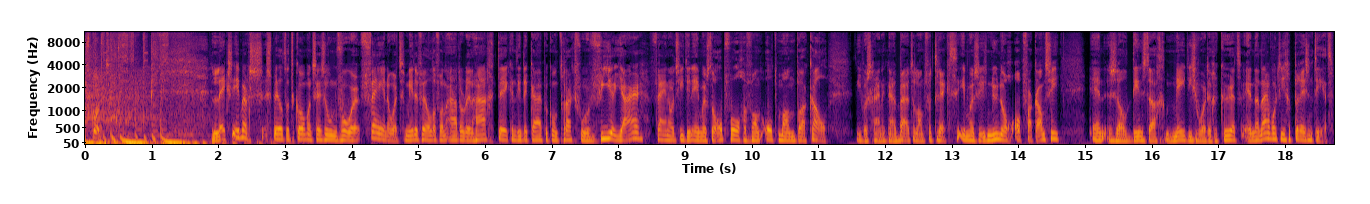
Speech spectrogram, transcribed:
Sport. Lex Immers speelt het komend seizoen voor Feyenoord. Middenvelder van ADO Den Haag tekent in de Kuipen contract voor vier jaar. Feyenoord ziet in Immers de opvolger van Otman Bakal, die waarschijnlijk naar het buitenland vertrekt. Immers is nu nog op vakantie en zal dinsdag medisch worden gekeurd. En daarna wordt hij gepresenteerd.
